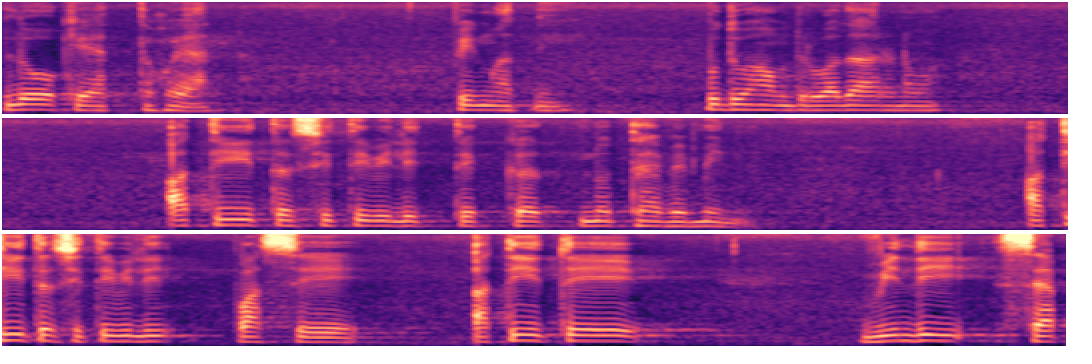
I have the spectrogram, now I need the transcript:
ලෝකේ ඇත්ත හොයන්න. පින්වත්නි බුදුහාමුදුර වදාරනවා අතීත සිතිවිලිත් එක්ක නොතැවෙමින් අතීත සිතිවිලි පස්සේ අතීතේ විඳි සැප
